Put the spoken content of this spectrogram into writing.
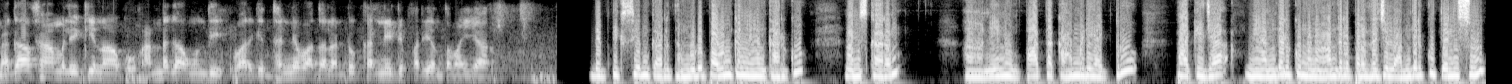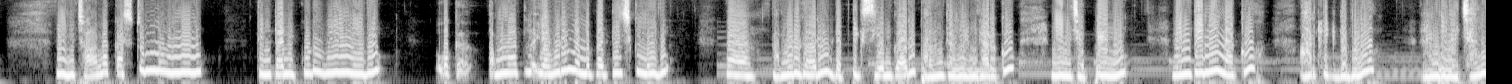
మెగా ఫ్యామిలీకి నాకు అండగా ఉంది వారికి ధన్యవాదాలంటూ కన్నీటి పర్యంతమయ్యారు. డిప్యూటీ సీఎం గారు తమ్ముడు పవన్ కళ్యాణ్ గారుకు నమస్కారం. నేను పాత కామెడీ యాక్టర్ పాకిజా మీ అందరికీ మన ఆంధ్ర ప్రజలు అందరికీ తెలుసు. నేను చాలా కష్టంలో ఉన్నాను. తినటానికి కూడా ఎవరు నన్ను పట్టించుకోలేదు. తమ్ముడు గారు డిప్యూటీ సీఎం గారు పవన్ కళ్యాణ్ గారుకు నేను చెప్పాను. వెంటనే నాకు ఆర్థిక డబ్బులు రెండు లక్షలు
